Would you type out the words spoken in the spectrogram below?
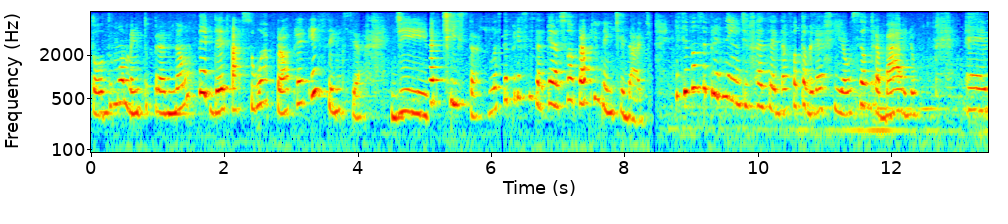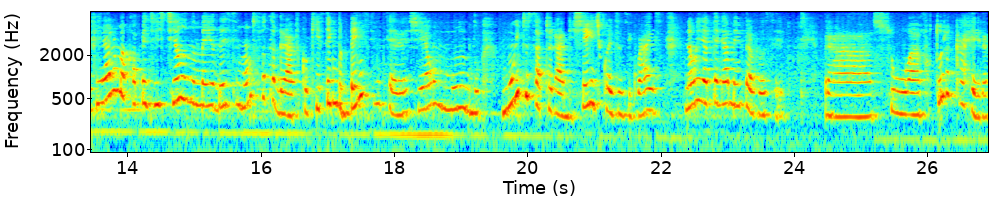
todo momento para não perder a sua própria essência de artista. Você precisa ter a sua própria identidade. E se você pretende fazer da fotografia o seu trabalho, é, virar uma cópia de estilo no meio desse mundo fotográfico que, sendo bem sincera, já é um mundo muito saturado, cheio de coisas iguais, não ia pegar bem pra você, pra sua futura carreira.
